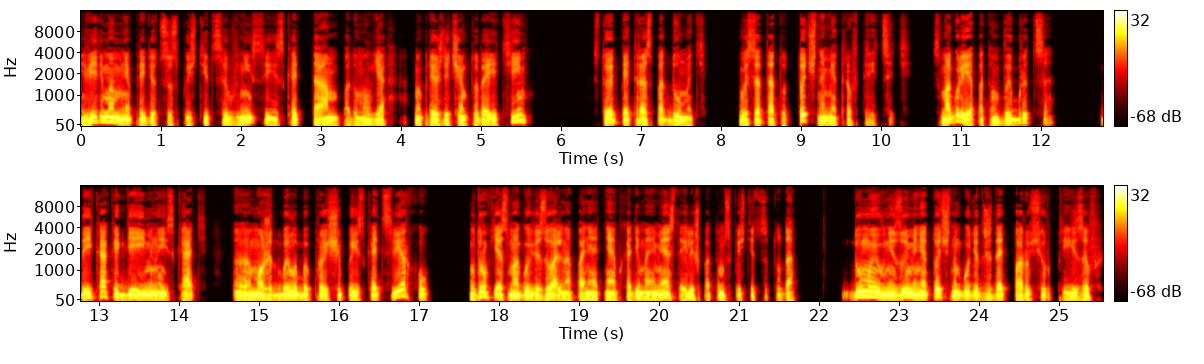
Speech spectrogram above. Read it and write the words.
«Видимо, мне придется спуститься вниз и искать там», — подумал я. «Но прежде чем туда идти, стоит пять раз подумать. Высота тут точно метров тридцать. Смогу ли я потом выбраться? Да и как и где именно искать? Э, может, было бы проще поискать сверху? Вдруг я смогу визуально понять необходимое место и лишь потом спуститься туда. Думаю, внизу меня точно будет ждать пару сюрпризов,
